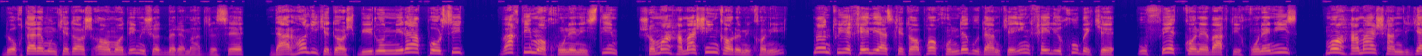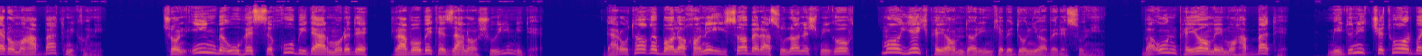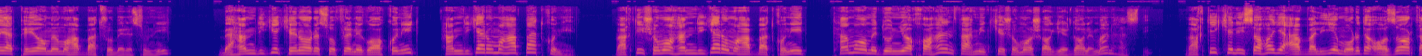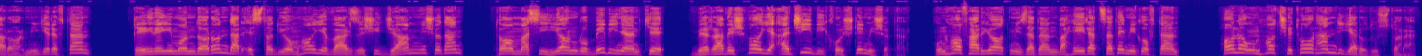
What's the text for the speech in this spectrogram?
دخترمون که داشت آماده می‌شد بره مدرسه در حالی که داشت بیرون می‌رفت پرسید وقتی ما خونه نیستیم شما همش این کارو می‌کنید؟ من توی خیلی از کتابها خونده بودم که این خیلی خوبه که او فکر کنه وقتی خونه نیست ما همش همدیگر رو محبت می‌کنیم. چون این به او حس خوبی در مورد روابط زناشویی میده. در اتاق بالاخانه عیسی به رسولانش می‌گفت ما یک پیام داریم که به دنیا برسونیم. و اون پیام محبته. می‌دونید چطور باید پیام محبت رو برسونید؟ به همدیگه کنار سفره نگاه کنید همدیگه رو محبت کنید. وقتی شما همدیگه رو محبت کنید تمام دنیا خواهند فهمید که شما شاگردان من هستید. وقتی کلیساهای اولیه مورد آزار قرار می گرفتن غیر ایمانداران در استادیوم های ورزشی جمع می تا مسیحیان رو ببینند که به روش های عجیبی کشته می. اونها فریاد می و حیرت زده می حالا اونها چطور همدیگر رو دوست دارن؟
